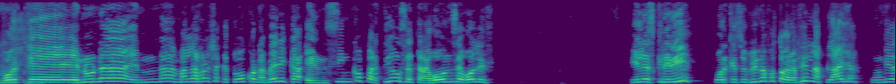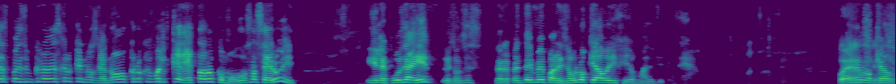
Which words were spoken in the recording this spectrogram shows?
Porque en una, en una mala racha que tuvo con América, en cinco partidos se tragó 11 goles. Y le escribí, porque subí una fotografía en la playa. Un día después de una vez creo que nos ganó, creo que fue el Querétaro como 2 a 0 y, y le puse ahí. Entonces, de repente ahí me pareció bloqueado y dije yo, maldita sea. Tiene Bueno, sí. bloqueado.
